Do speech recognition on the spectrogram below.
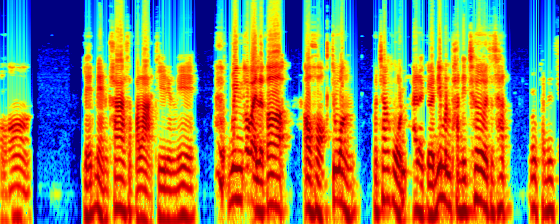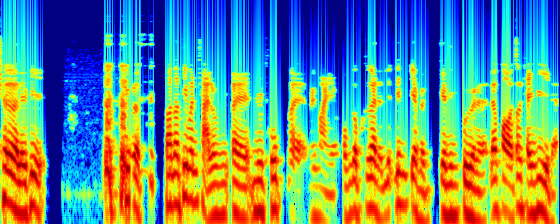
อ๋อ Red Man ฆ่าสัตว์ประหลาดทีหนึ่งนี่ วิ่งเข้าไปแล้วก็เอาหอกจ้วง มันช่างโหดอะไรเกินนี่มัน Punisher ชัดเป็น Punisher เลยพี่คือแบบตอนนั้นที่มันฉายลงเอ่อยูทูบเอ่อใหม่ๆอะผมกับเพื่อนอะเล่นเล่นเกมแบบเกมยิงปืนอะแล้วพอต้องใช้มีดอะ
